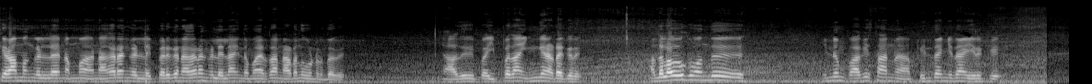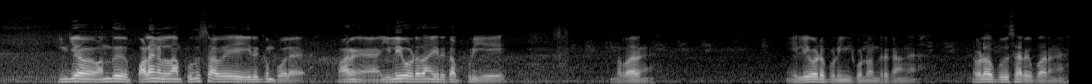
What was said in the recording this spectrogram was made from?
கிராமங்களில் நம்ம நகரங்களில் இப்போ இருக்க நகரங்கள் எல்லாம் இந்த மாதிரி தான் நடந்து கொண்டு இருந்தது அது இப்போ இப்போ தான் இங்கே நடக்குது. அந்த அளவுக்கு வந்து இன்னும் பாகிஸ்தான் பின்தங்கி தான் இருக்குது இங்கே வந்து பழங்கள்லாம் புதுசாகவே இருக்கும் போல். பாருங்கள் இலையோடு தான் இருக்குது அப்படியே. இந்த பாருங்கள் இலையோட பிடுங்கி கொண்டு வந்திருக்காங்க. எவ்வளோ புதுசாக இருக்குது பாருங்கள்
